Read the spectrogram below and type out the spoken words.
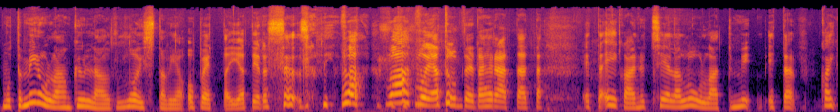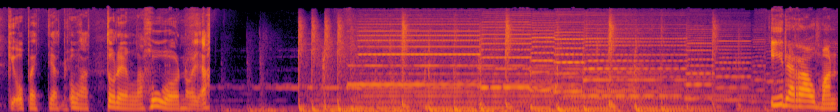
mutta minulla on kyllä ollut loistavia opettajia. Tiedä, se, se niin va- vahvoja tunteita herättää, että, että ei kai nyt siellä luulla, että, että kaikki opettajat ovat todella huonoja. Iida Rauman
